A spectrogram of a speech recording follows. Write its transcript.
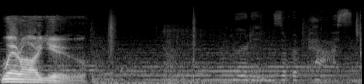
Where are you? Burdens of the past.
